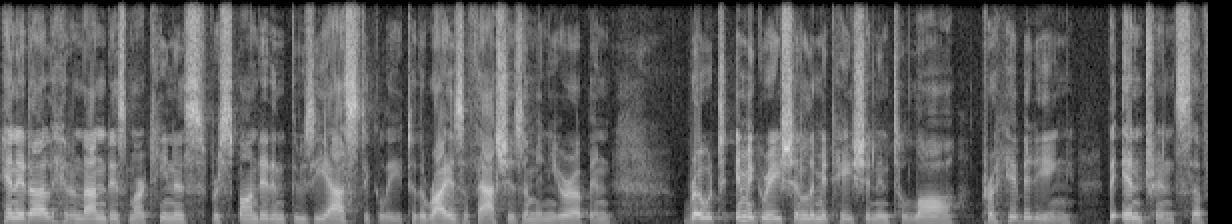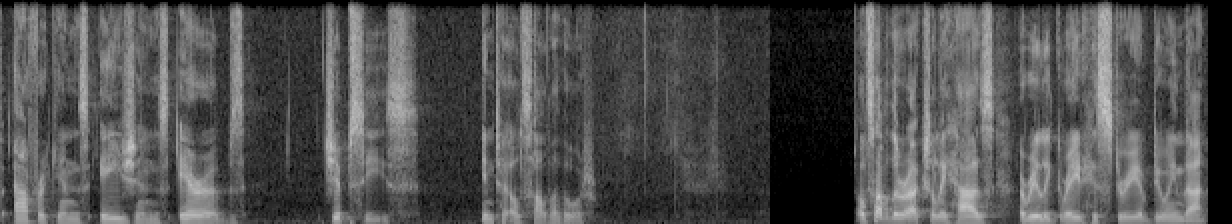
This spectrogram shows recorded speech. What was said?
General Hernandez Martinez responded enthusiastically to the rise of fascism in Europe and wrote immigration limitation into law prohibiting the entrance of Africans, Asians, Arabs, Gypsies into El Salvador. El Salvador actually has a really great history of doing that.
